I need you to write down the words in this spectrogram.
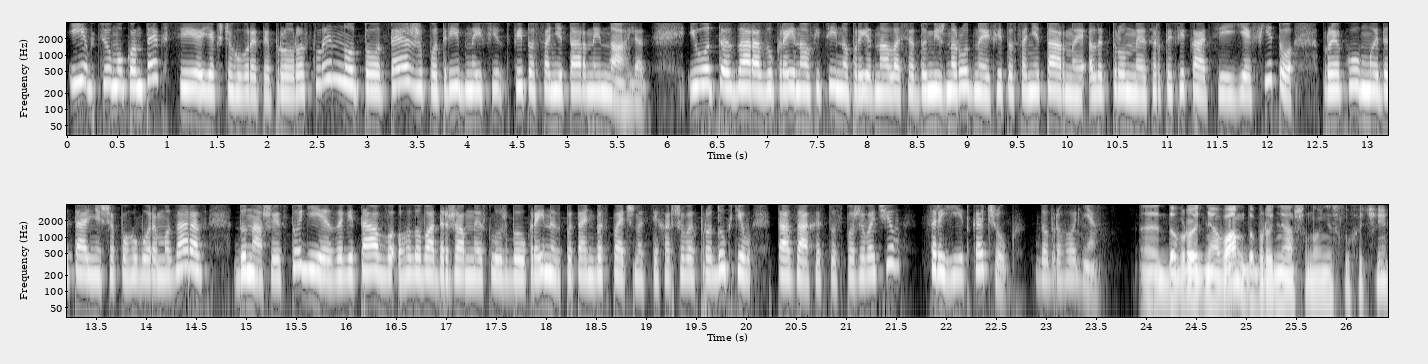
І в цьому контексті, якщо говорити про рослинну, то теж потрібний фітосанітарний нагляд. І от зараз Україна офіційно приєдналася до міжнародної фітосанітарної електронної сертифікації ЄФІТО, про яку ми детальніше поговоримо зараз. До нашої студії завітав голова Державної служби України з питань безпечності харчових продуктів та захисту споживачів Сергій Ткачук. Доброго дня. Е, Доброго дня вам, доброго дня, шановні слухачі.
